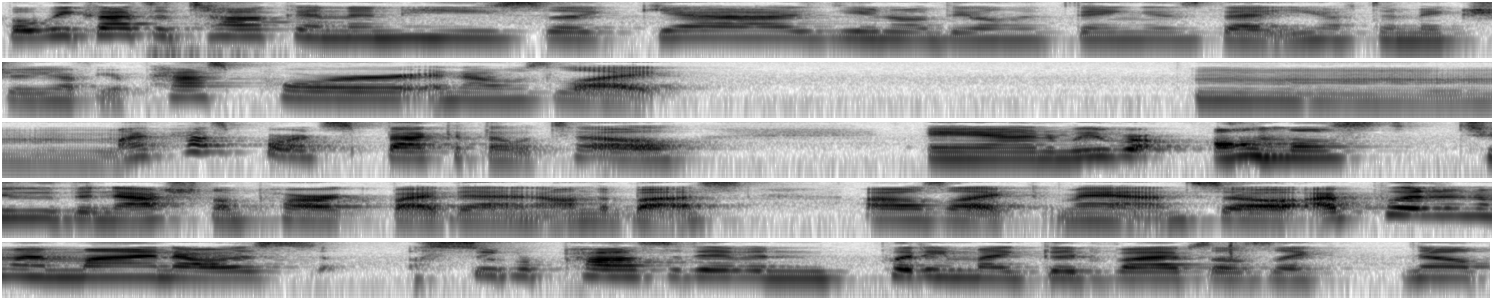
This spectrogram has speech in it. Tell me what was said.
But we got to talking, and he's like, Yeah, you know, the only thing is that you have to make sure you have your passport. And I was like, mm, My passport's back at the hotel. And we were almost to the national park by then on the bus. I was like, man. So I put it in my mind. I was super positive and putting my good vibes. I was like, nope,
